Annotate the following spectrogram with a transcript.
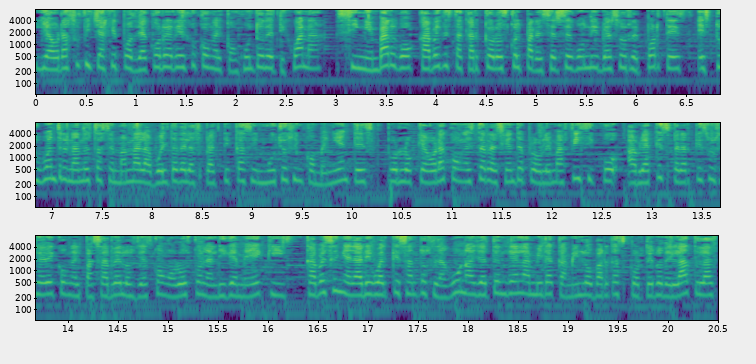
y ahora su fichaje podría correr riesgo con el conjunto de Tijuana. Sin embargo, cabe destacar que Orozco al parecer según diversos reportes estuvo entrenando esta semana a la vuelta de las prácticas sin muchos inconvenientes, por lo que ahora con este reciente problema físico habría que esperar qué sucede con el pasar de los días con Orozco en la Liga MX. Cabe señalar igual que Santos Laguna ya tendría en la mira Camilo Vargas portero del Atlas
